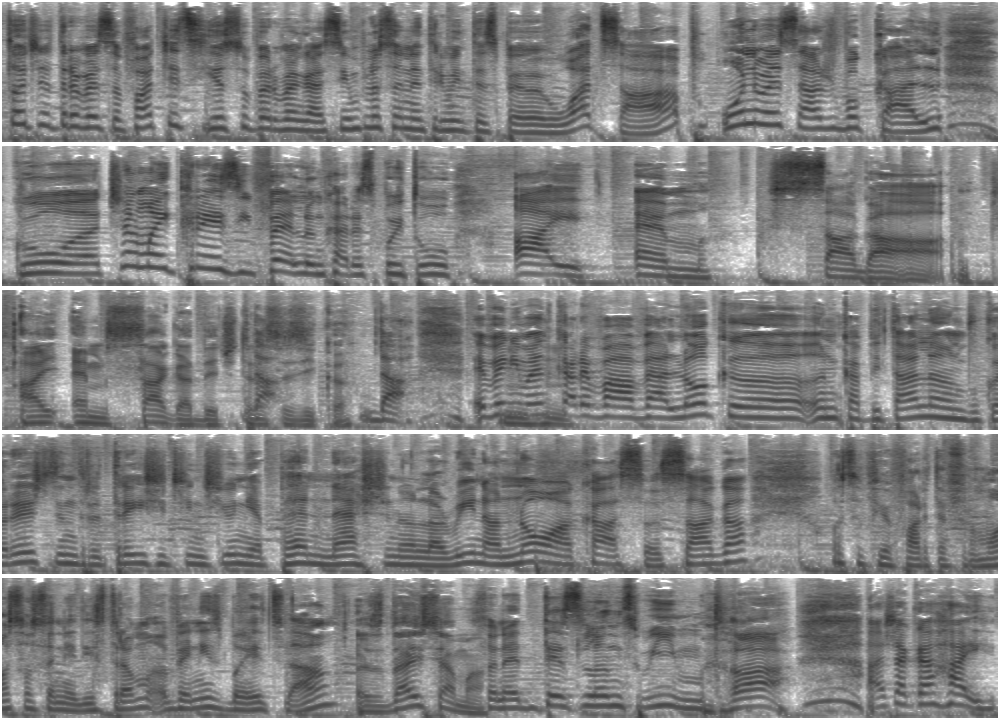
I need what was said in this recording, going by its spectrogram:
Tot ce trebuie să faceți e super mega simplu, să ne trimiteți pe WhatsApp un mesaj vocal cu uh, cel mai crazy fel în care spui tu I am Saga. I am Saga, deci trebuie Da. să zică. Da. Eveniment Mhm. care va avea loc uh, în capitală, în București, între 3 și 5 iunie pe National Arena, noua casă Saga. O să fie foarte frumos, o să ne distrăm. Veniți băieți, da? Îți dai seama? Să ne dezlănțuim. Da! Așa că hai,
